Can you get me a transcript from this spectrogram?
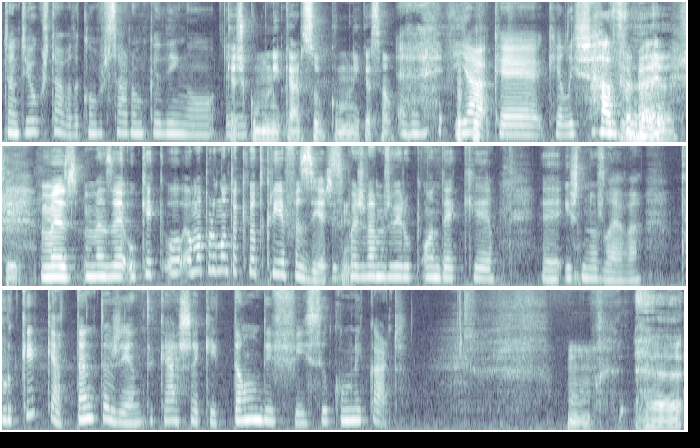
Portanto, eu gostava de conversar um bocadinho. Queres uh, comunicar sobre comunicação? Uh, yeah, que, é, que é lixado, não é? Sim. Mas, mas é, o que é, é, uma pergunta que eu te queria fazer Sim. e depois vamos ver onde é que uh, isto nos leva. Porquê que há tanta gente que acha que é tão difícil comunicar? Hum. Uh,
